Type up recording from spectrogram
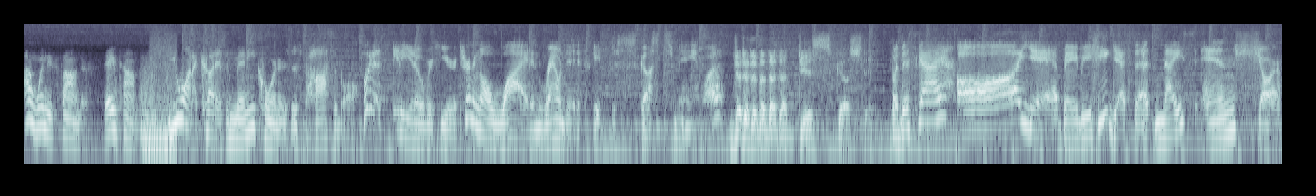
I'm Wendy's founder, Dave Thomas. You want to cut as many corners as possible. Look at this idiot over here, turning all wide and rounded. It disgusts me. What? Disgusting. But this guy? Oh, yeah, baby. He gets it. Nice and sharp.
